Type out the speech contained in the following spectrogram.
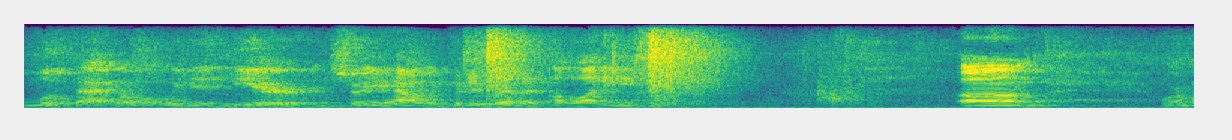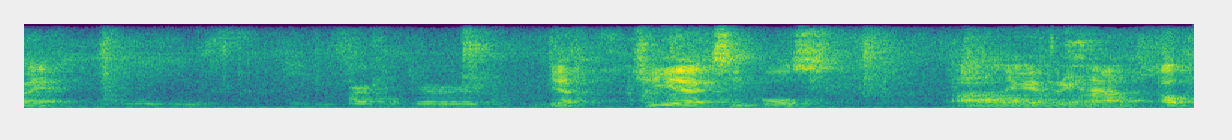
look back at what we did here and show you how we could have done it a lot easier. Um, where am I at? Yeah, gx equals, uh. Negative three halves. Oh,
